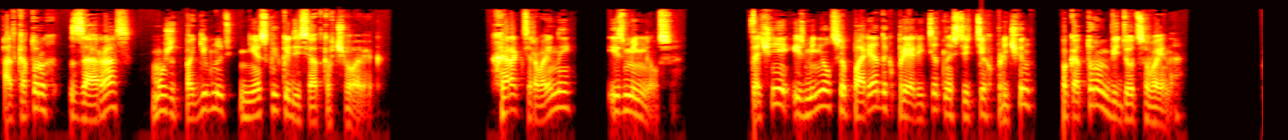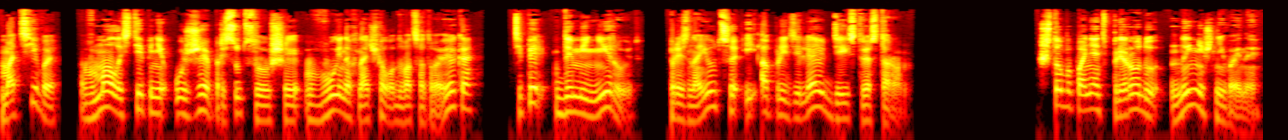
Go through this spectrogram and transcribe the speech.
от которых за раз может погибнуть несколько десятков человек. Характер войны изменился. Точнее, изменился порядок приоритетности тех причин, по которым ведется война. Мотивы, в малой степени уже присутствовавшие в войнах начала XX века, теперь доминируют, признаются и определяют действия сторон. Чтобы понять природу нынешней войны,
